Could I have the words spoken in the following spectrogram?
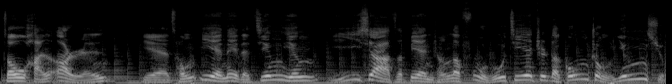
邹韩二人也从业内的精英，一下子变成了妇孺皆知的公众英雄。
